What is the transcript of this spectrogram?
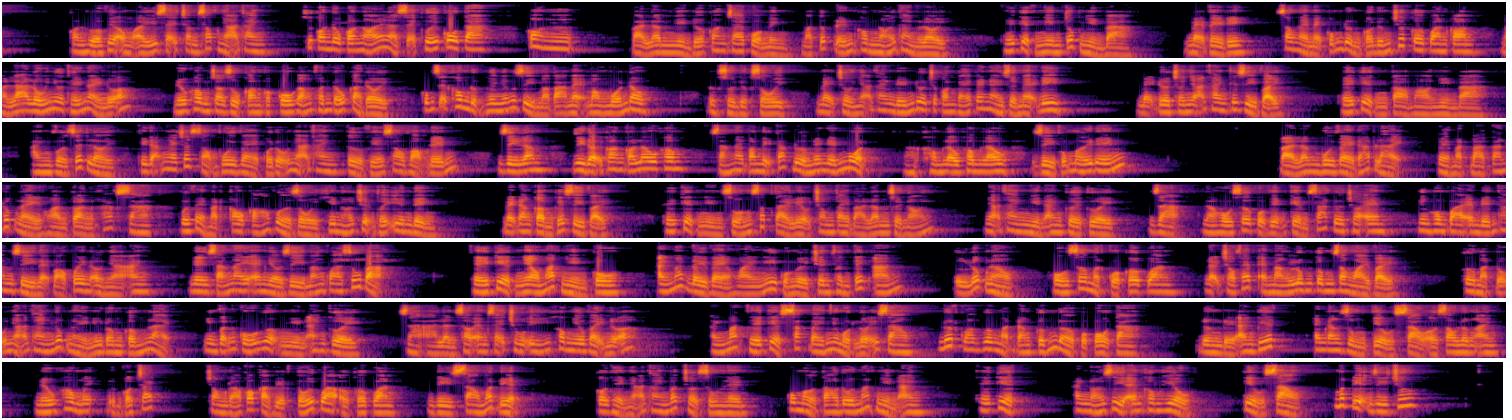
Con hứa với ông ấy sẽ chăm sóc Nhã Thanh, chứ con đâu có nói là sẽ cưới cô ta. Con... Bà Lâm nhìn đứa con trai của mình mà tức đến không nói thành lời. Thế Kiệt nghiêm túc nhìn bà. Mẹ về đi, sau này mẹ cũng đừng có đứng trước cơ quan con mà la lối như thế này nữa. Nếu không cho dù con có cố gắng phấn đấu cả đời, cũng sẽ không được như những gì mà ba mẹ mong muốn đâu. Được rồi, được rồi, mẹ chờ Nhã Thanh đến đưa cho con bé cái này rồi mẹ đi. Mẹ đưa cho Nhã Thanh cái gì vậy? Thế Kiệt tò mò nhìn bà. Anh vừa dứt lời thì đã nghe chất giọng vui vẻ của Đỗ Nhã Thanh từ phía sau vọng đến. Dì Lâm, dì đợi con có lâu không? Sáng nay con bị tắc đường nên đến muộn. À, không lâu không lâu, dì cũng mới đến. Bà Lâm vui vẻ đáp lại. Vẻ mặt bà ta lúc này hoàn toàn khác xa với vẻ mặt cau có vừa rồi khi nói chuyện với Yên Đình. Mẹ đang cầm cái gì vậy? Thế Kiệt nhìn xuống sắp tài liệu trong tay bà Lâm rồi nói. Nhã Thanh nhìn anh cười cười. Dạ, là hồ sơ của viện kiểm sát đưa cho em, nhưng hôm qua em đến thăm gì lại bỏ quên ở nhà anh, nên sáng nay em nhờ gì mang qua giúp ạ. Thế Kiệt nheo mắt nhìn cô, ánh mắt đầy vẻ hoài nghi của người chuyên phân tích án. Từ lúc nào, hồ sơ mật của cơ quan lại cho phép em mang lung tung ra ngoài vậy? Cơ mặt Đỗ Nhã Thanh lúc này như đông cứng lại, nhưng vẫn cố gượng nhìn anh cười. Dạ, lần sau em sẽ chú ý không như vậy nữa. Ánh mắt Thế Kiệt sắc bén như một lưỡi dao, lướt qua gương mặt đang cứng đờ của cô ta. Đừng để anh biết em đang dùng tiểu xảo ở sau lưng anh. Nếu không ấy, đừng có trách. Trong đó có cả việc tối qua ở cơ quan, vì sao mất điện. Cơ thể Nhã Thanh bất chợt run lên, cô mở to đôi mắt nhìn anh. Thế Kiệt, anh nói gì em không hiểu. Tiểu xảo, mất điện gì chứ?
